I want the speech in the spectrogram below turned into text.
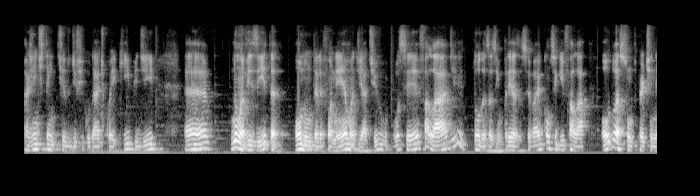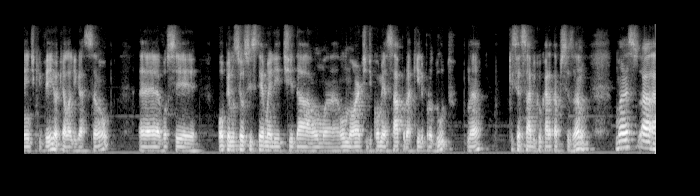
a gente tem tido dificuldade com a equipe de, é, numa visita ou num telefonema de ativo, você falar de todas as empresas. Você vai conseguir falar ou do assunto pertinente que veio aquela ligação, é, você ou pelo seu sistema ele te dá uma, um norte de começar por aquele produto, né? Que você sabe que o cara está precisando, mas a,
